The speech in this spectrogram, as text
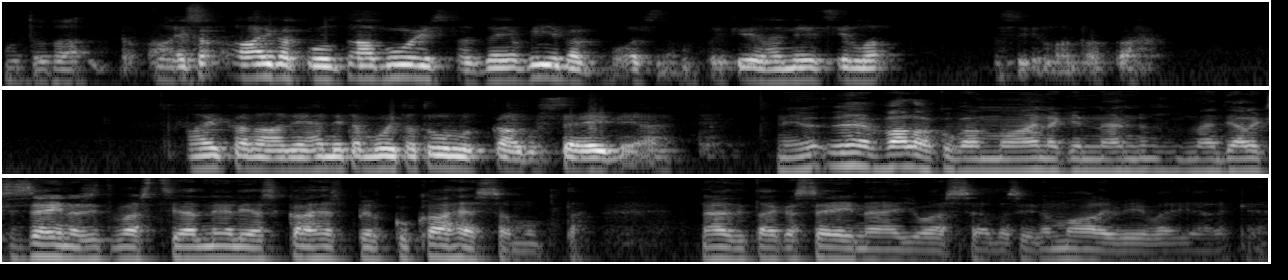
Mutta tota, voitais- Aika, aika kultaa muistaa, että ei ole viime vuosina, mutta kyllähän niitä silloin, silloin tota, aikanaan eihän niitä muita tullutkaan kuin seiniä. Että Niin yhden valokuvan mä oon ainakin nähnyt, mä en tiedä oliko se seinä sitten vasta siellä neljäs 2,2, mutta näytit aika seinään juosseelta siinä maaliviivan jälkeen.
